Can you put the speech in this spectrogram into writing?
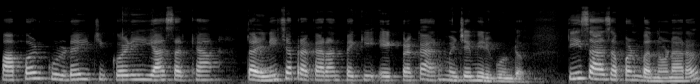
पापड कुरडई चिकळी यासारख्या तळणीच्या प्रकारांपैकी एक प्रकार म्हणजे मिरगुंड. तीच आज आपण बनवणार आहोत.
